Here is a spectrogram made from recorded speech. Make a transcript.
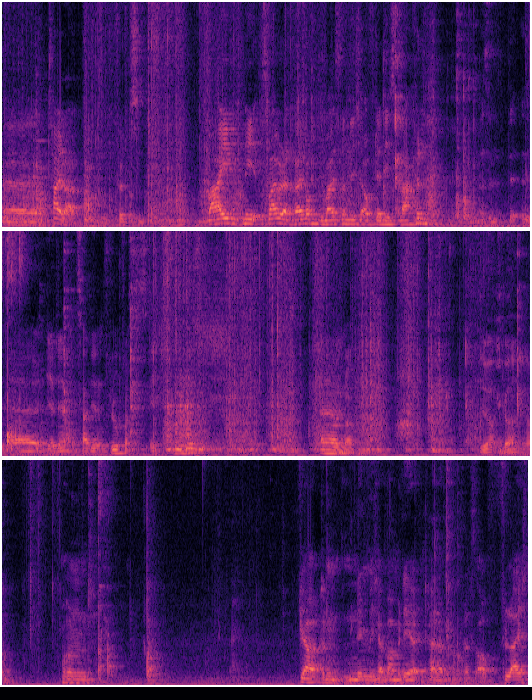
äh, Thailand für zwei, nee, zwei oder drei Wochen, die weiß noch nicht, auf Daddys Nacken. Also, d- äh, ja, der zahlt ihr den Flug, was echt gut ist. Ähm, Ja, egal, ja. und ja, dann nehme ich aber mit der in Thailand Podcast auf. Vielleicht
